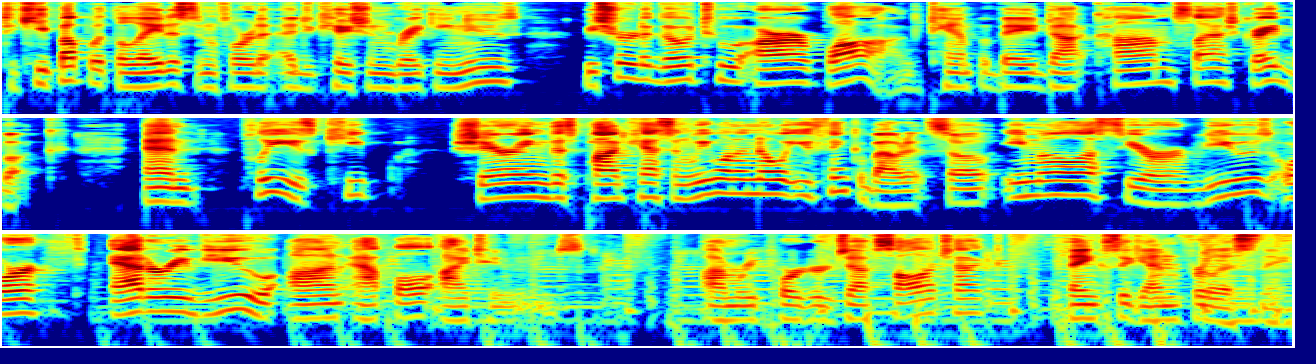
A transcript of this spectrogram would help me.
To keep up with the latest in Florida education breaking news, be sure to go to our blog, tampabay.com slash gradebook. And please keep sharing this podcast and we want to know what you think about it. So email us your views or add a review on Apple iTunes. I'm reporter Jeff Solochek. Thanks again for listening.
